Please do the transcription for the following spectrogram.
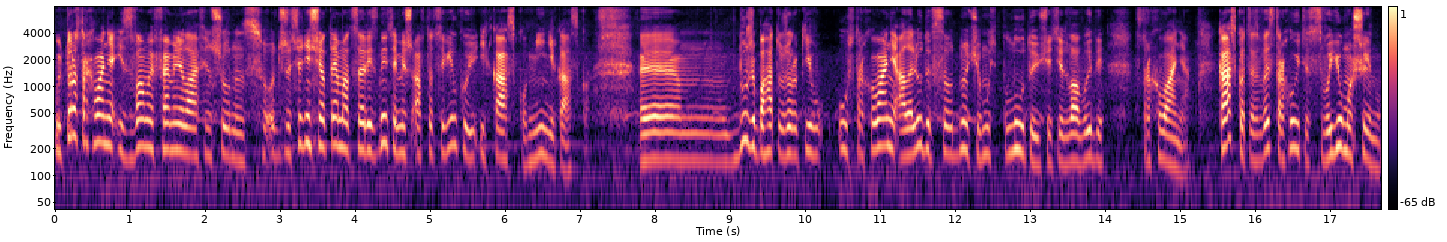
Культура страхування і з вами Family Life Insurance. Отже, сьогоднішня тема це різниця між автоцивілкою і каско, міні-каско. Е, дуже багато вже років у страхуванні, але люди все одно чомусь плутають ці два види страхування. Каско це ви страхуєте свою машину.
